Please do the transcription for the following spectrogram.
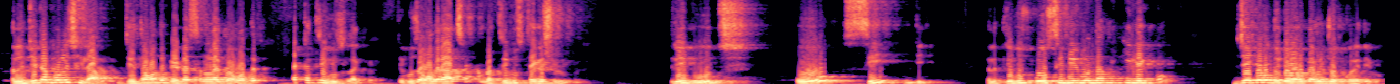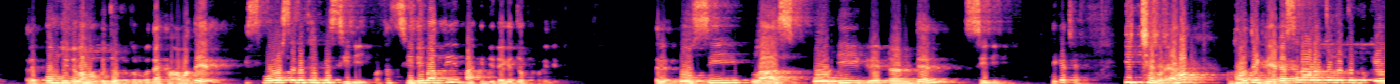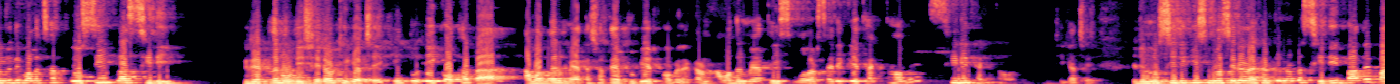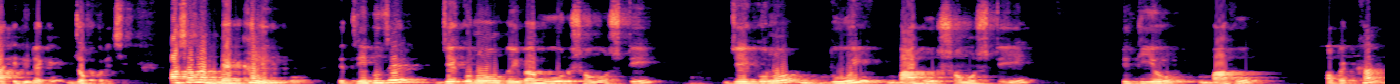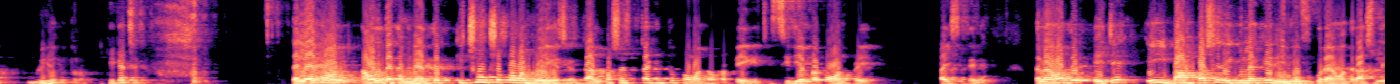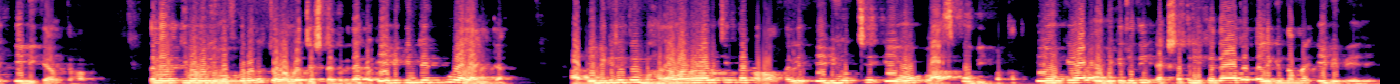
তাহলে যেটা বলেছিলাম, যেহেতু আমাদের গ্রেটার সাইন লাগবে, আমাদের একটা ত্রিভুজ লাগবে। ত্রিভুজ আমাদের আছে, আমরা ত্রিভুজ থেকে শুরু করি। ত্রিভুজ ও সি ডি তাহলে ত্রিভুজ ও সি ডির মধ্যে আমি কি লিখব? যে কোনো দুইটা বাহুকে আমি যোগ করে দিব। তাহলে কোন দুইটা বাহুকে যোগ করব? দেখো, আমাদের স্মলার সাইডে থাকবে সিডি অর্থাৎ সিডি বাদ দিয়ে বাকি দুইটাকে যোগ করে দিব। তাহলে OC plus OD greater than CD ঠিক আছে? ইচ্ছা করে। এখন ধরো যে গ্রেটার সাইন আনার জন্য কিন্তু কেউ যদি বলে, sir OC plus CD greater than OD সেটাও ঠিক আছে, কিন্তু এই কথাটা আমাদের ম্যাথের সাথে অ্যাপ্রোপ্রিয়েট হবে না। কারণ আমাদের ম্যাথে স্মলার সাইডে কে থাকতে হবে? সিডি থাকতে হবে। ঠিক আছে? এই জন্য সিডি কি স্মল সেটে রাখার জন্য আমরা সিডি বাদে বাকি দুটাকে যোগ করেছি। পাশে আমরা ব্যাখ্যা লিখব যে ত্রিভুজের যে কোনো দুই বাহুর সমষ্টি যে কোনো দুই বাহুর সমষ্টি তৃতীয় বাহু অপেক্ষা বৃহত্তর, ঠিক আছে? তাহলে এখন আমাদের দেখো ম্যাথের কিছু অংশ প্রমাণ হয়ে গেছে, ডান পাশেরটা কিন্তু প্রমাণ আমরা পেয়ে গেছি সিডি আমরা প্রমাণ পেয়ে পাইছি, তাই না? তাহলে আমাদের এই যে এই বাম পাশের এগুলাকে রিমুভ করে আমাদের আসলে এবি কে আনতে হবে। তাহলে কীভাবে রিমুভ করে দেবো চলো আমরা চেষ্টা করি। দেখো এবি কিন্তু এই পুরো লাইনটা আর এবি কে যদি তুমি ভাগা ভাগা ভাবে চিন্তা করো, তাহলে এবি হচ্ছে এও প্লাস ওবি অর্থাৎ এও কে আর ওবি কে যদি একসাথে লিখে দেওয়া যায়, তাহলে কিন্তু আমরা এবি পেয়ে যাই।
